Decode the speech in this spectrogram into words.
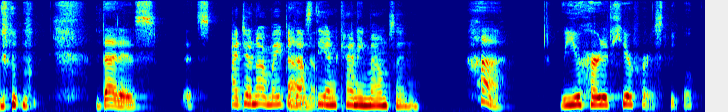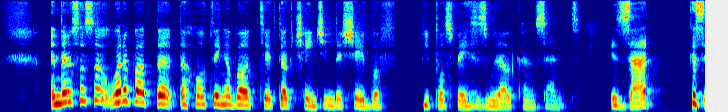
that is it's I don't know, maybe that's know. the uncanny mountain huh, you heard it here first, people. And there's also what about the the whole thing about TikTok changing the shape of people's faces without consent? Is that because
